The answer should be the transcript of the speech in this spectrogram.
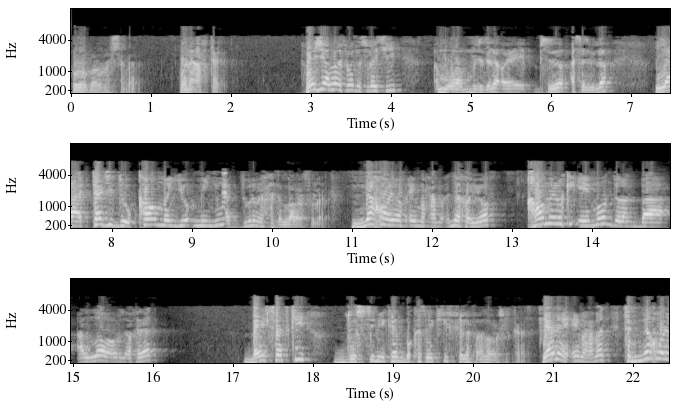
روبرو شود و نه افتر وجه الله في چی مجادلة آیه 22 اسد الله لا تجد قوما يؤمنون دون من حد الله ورسوله. نخواهی ای محمد نخواهی قومی رو که ایمان دارن به الله و روز آخرت به صفت که دوستی میکن با کسی که خلاف الله و رسول کرد. یعنی ای محمد تو نخواهی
